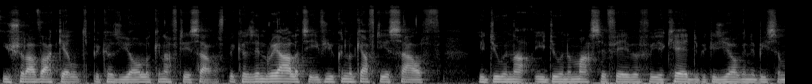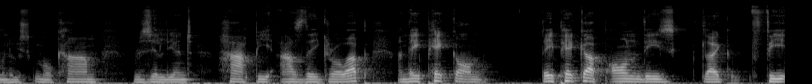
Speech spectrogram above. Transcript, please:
you should have that guilt because you're looking after yourself. Because in reality, if you can look after yourself, you're doing that. You're doing a massive favor for your kid because you're going to be someone who's more calm, resilient, happy as they grow up, and they pick on, they pick up on these like the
